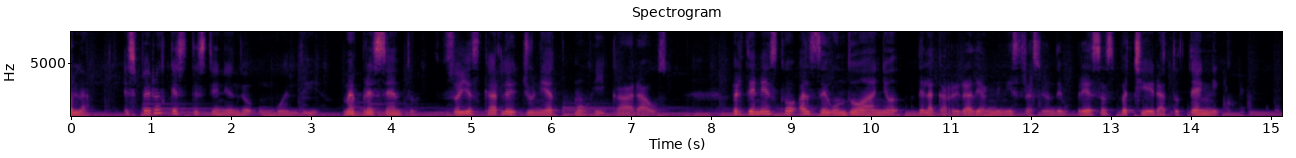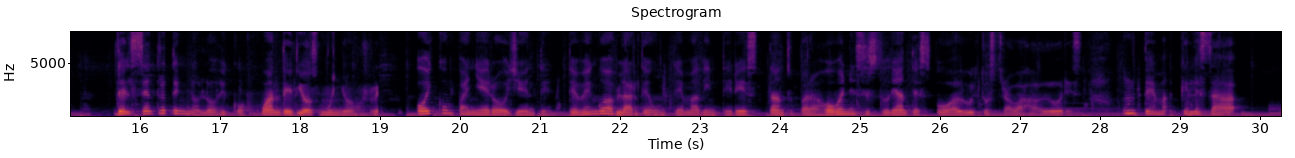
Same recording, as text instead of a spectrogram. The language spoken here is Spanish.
Hola, espero que estés teniendo un buen día. Me presento, soy Scarlett Juniet Mojica Arauz. Pertenezco al segundo año de la carrera de Administración de Empresas Bachillerato Técnico del Centro Tecnológico Juan de Dios Muñoz. Hoy, compañero oyente, te vengo a hablar de un tema de interés tanto para jóvenes estudiantes o adultos trabajadores, un tema que les,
